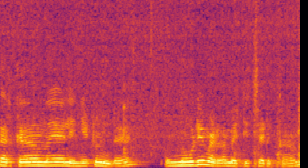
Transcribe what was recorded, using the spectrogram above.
ശർക്കര നന്നായി അലിഞ്ഞിട്ടുണ്ട്. ഒന്നുകൂടി വെള്ളം വറ്റിച്ചെടുക്കാം.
